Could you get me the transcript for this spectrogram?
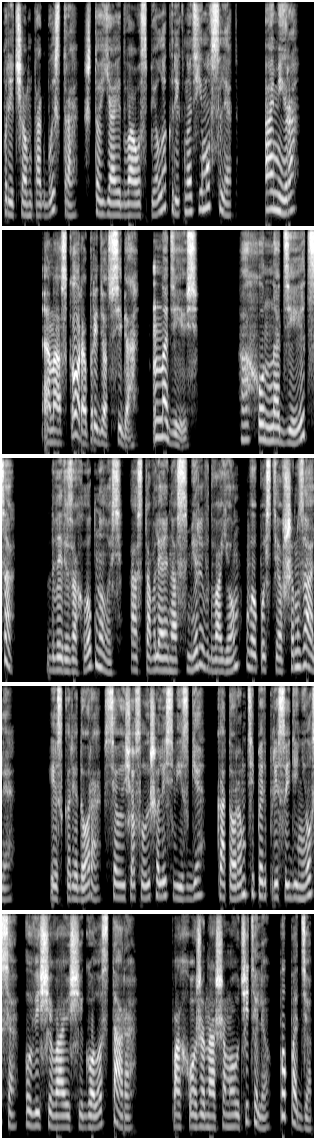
Причем так быстро, что я едва успела крикнуть ему вслед. «А Мира?» «Она скоро придет в себя, надеюсь». «Ах, он надеется?» Дверь захлопнулась, оставляя нас с Мирой вдвоем в опустевшем зале. Из коридора все еще слышались визги, к которым теперь присоединился увещевающий голос Тара. Похоже, нашему учителю попадет.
